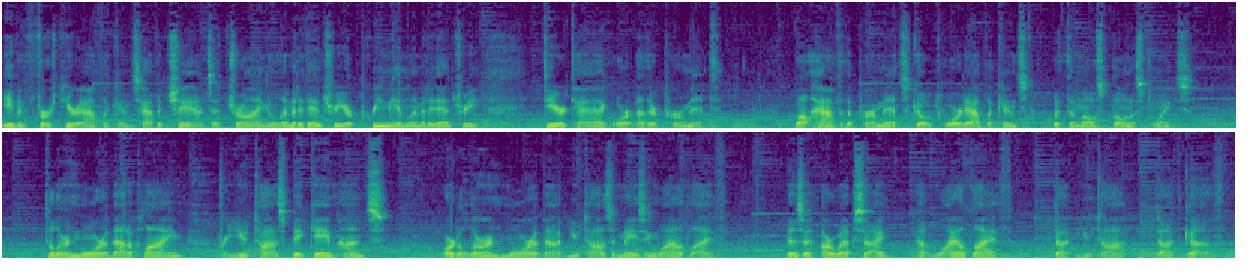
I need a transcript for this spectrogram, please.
Even first year applicants have a chance at drawing a limited entry or premium limited entry, deer tag, or other permit, while half of the permits go toward applicants with the most bonus points. To learn more about applying for Utah's big game hunts, or to learn more about Utah's amazing wildlife, visit our website at wildlife.utah.gov.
